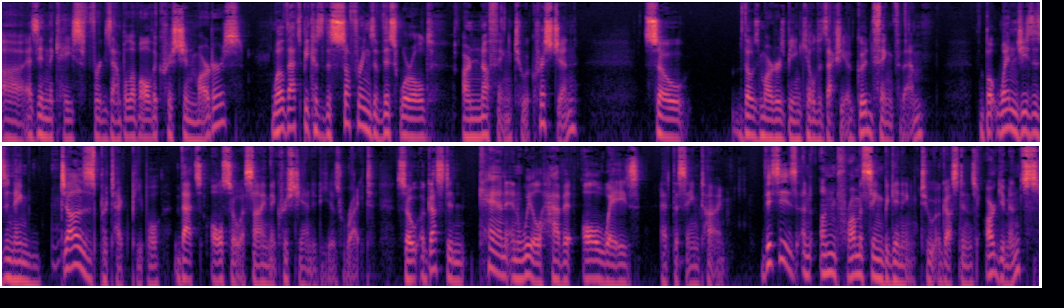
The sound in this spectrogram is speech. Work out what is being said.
uh, as in the case, for example, of all the Christian martyrs, well, that's because the sufferings of this world are nothing to a Christian. So those martyrs being killed is actually a good thing for them. But when Jesus' name does protect people, that's also a sign that Christianity is right. So Augustine can and will have it always at the same time. This is an unpromising beginning to Augustine's arguments,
